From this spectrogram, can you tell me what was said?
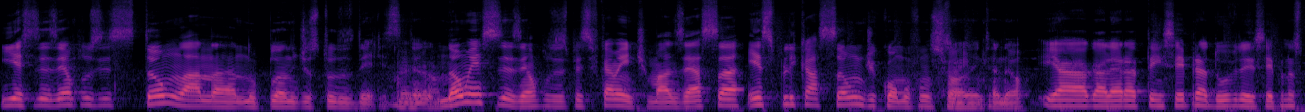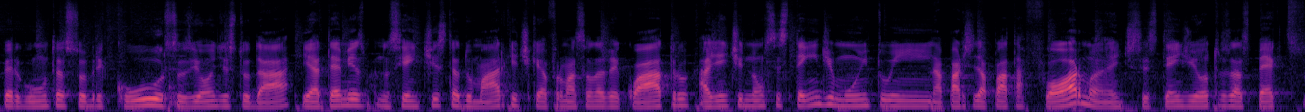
e esses exemplos estão lá na- no plano de estudos deles, Legal. entendeu? Não esses exemplos especificamente, mas essa explicação de como funciona, Sim. entendeu? E a galera tem sempre a dúvida e sempre nos pergunta sobre cursos e onde estudar. E até mesmo no Cientista do Marketing, que é a formação da V4, a gente não se estende muito em, na parte da plataforma, a gente se estende em outros aspectos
